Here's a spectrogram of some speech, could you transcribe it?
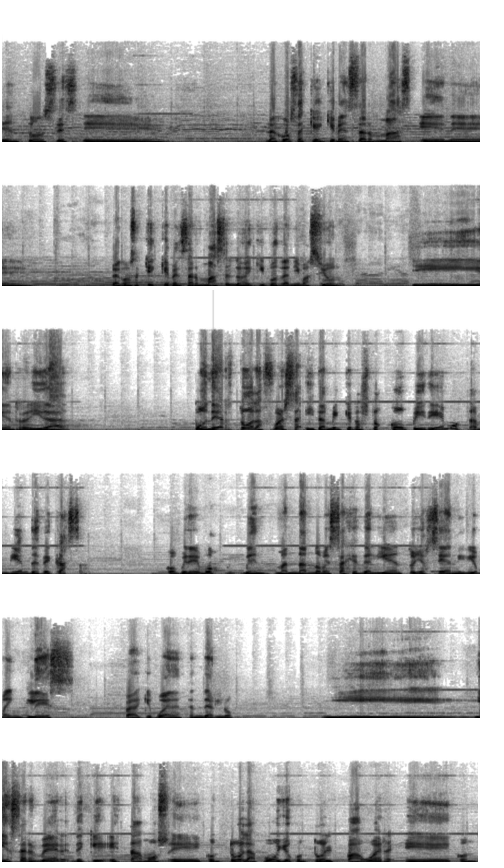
Entonces, eh, la cosa que hay que pensar más en. Eh, la cosa que hay que pensar más en los equipos de animación y en realidad poner toda la fuerza y también que nosotros cooperemos también desde casa. Cooperemos mandando mensajes de aliento, ya sea en idioma inglés, para que puedan entenderlo y, hacer ver de que estamos eh, con todo el apoyo, con todo el power, eh, con,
